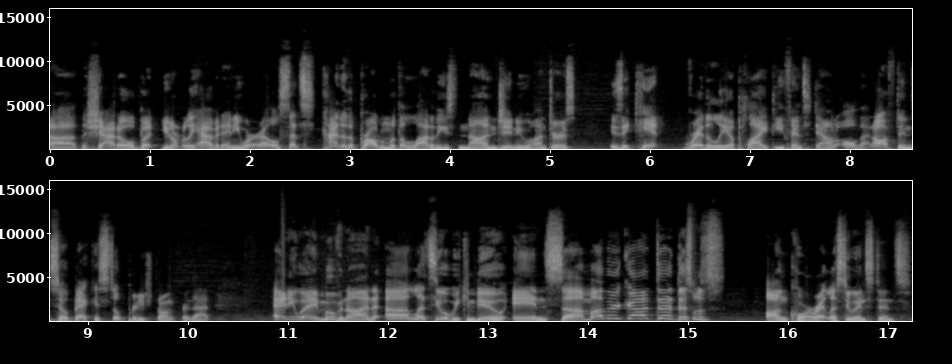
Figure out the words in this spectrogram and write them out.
uh, the shadow, but you don't really have it anywhere else. That's kind of the problem with a lot of these non-Jinwoo hunters is they can't readily apply defense down all that often. So Baek is still pretty strong for that. Anyway, moving on. Uh, let's see what we can do in some other content. This was Encore, right? Let's do instance.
